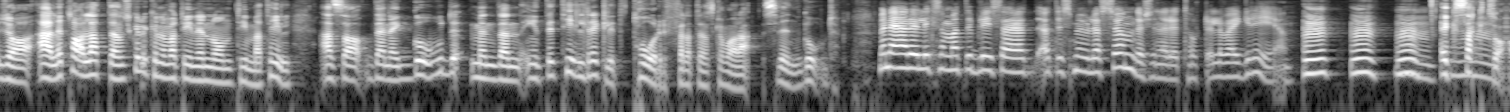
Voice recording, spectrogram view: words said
ja, ärligt talat, den skulle kunna varit inne någon timma till. Alltså, den är god, men den är inte tillräckligt torr för att den ska vara svingod. Men är det liksom att det blir så här att, att det smular sönder sig när det är torrt, eller vad är grejen? Mm, exakt så,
